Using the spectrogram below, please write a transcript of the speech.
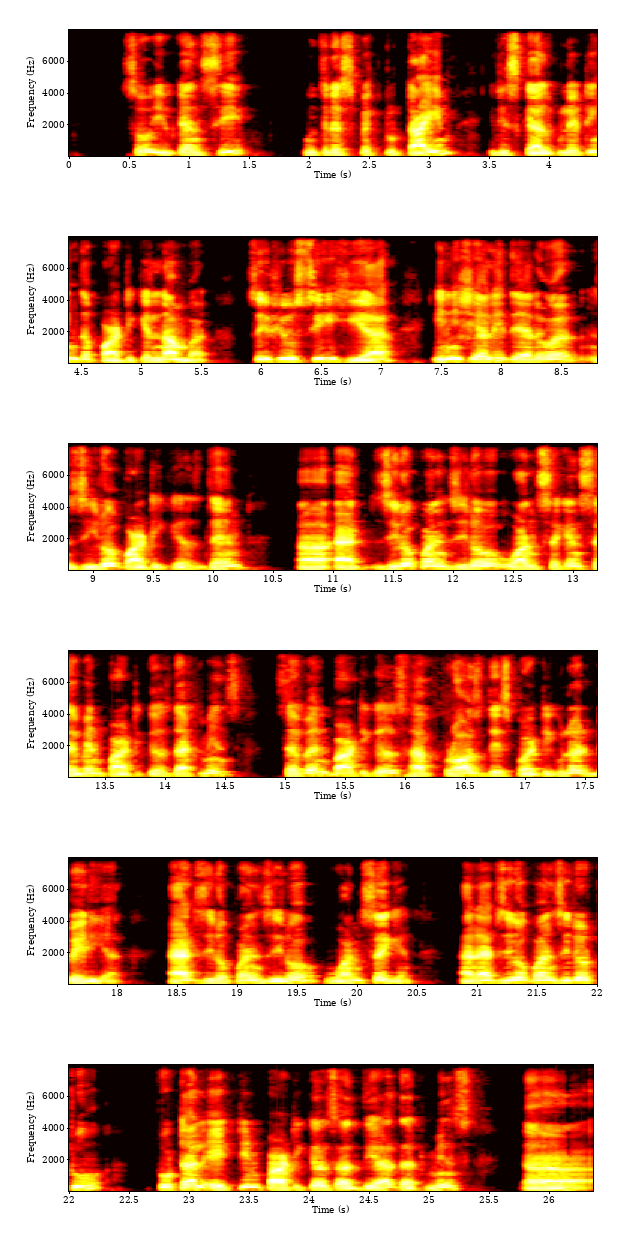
so you can see with respect to time it is calculating the particle number. So if you see here, initially there were 0 particles, then uh, at 0 0.01 second 7 particles, that means 7 particles have crossed this particular barrier at 0.01 second. And at 0.02 total 18 particles are there. That means uh,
